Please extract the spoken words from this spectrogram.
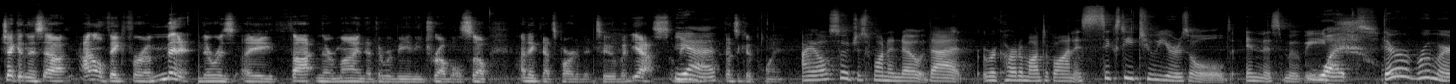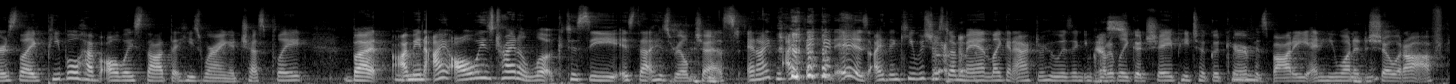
checking this out. I don't think for a minute there was a thought in their mind that there would be any trouble. So I think that's part of it too. But yes, I mean, Yeah. that's a good point. I also just want to note that Ricardo Montalban is 62 years old in this movie. What? There are rumors, like, people have always thought that he's wearing a chest plate. But I mm-hmm. mean, I always try to look to see is that his real chest, and I, I think it is. I think he was just a man, like an actor who was in incredibly Yes. good shape. He took good care of mm-hmm. his body, and he wanted to mm-hmm. show it off.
